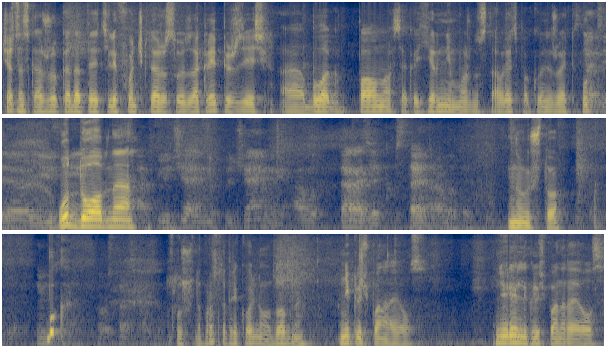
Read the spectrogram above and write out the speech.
Честно скажу, когда ты телефончик даже свой закрепишь здесь, а, благо полно всякой херни, можно вставлять, спокойно жать. Кстати, Удобно. Отключаемый, включаемый, а вот та розетка постоянно работает. Ну и что? Ну, Бук. Слушай, ну просто прикольно, удобно. Мне ключ понравился. Мне реально ключ понравился.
